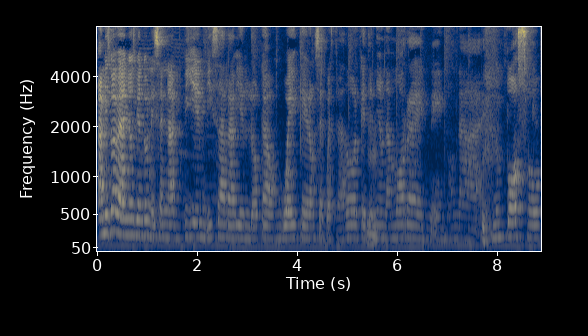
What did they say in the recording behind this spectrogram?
a mis nueve años viendo una escena bien bizarra, bien loca, un güey que era un secuestrador, que tenía una morra en, en, un pozo,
